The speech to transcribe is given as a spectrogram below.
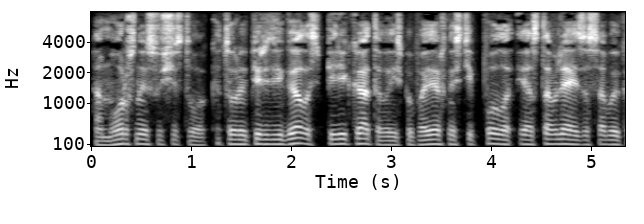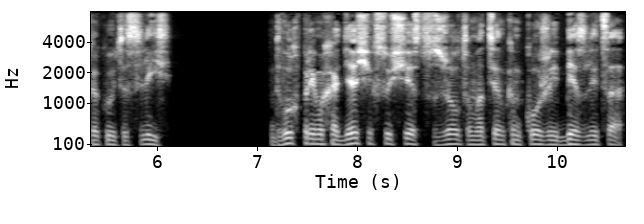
аморфное существо, которое передвигалось, перекатываясь по поверхности пола и оставляя за собой какую-то слизь. Двух прямоходящих существ с желтым оттенком кожи и без лица.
